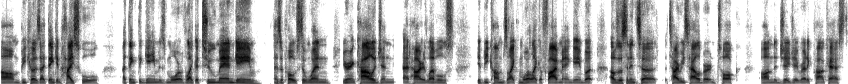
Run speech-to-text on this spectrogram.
Um, because I think in high school, I think the game is more of like a two man game as opposed to when you're in college and at higher levels, it becomes like more like a five man game. But I was listening to Tyrese Halliburton talk on the JJ Redick podcast,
